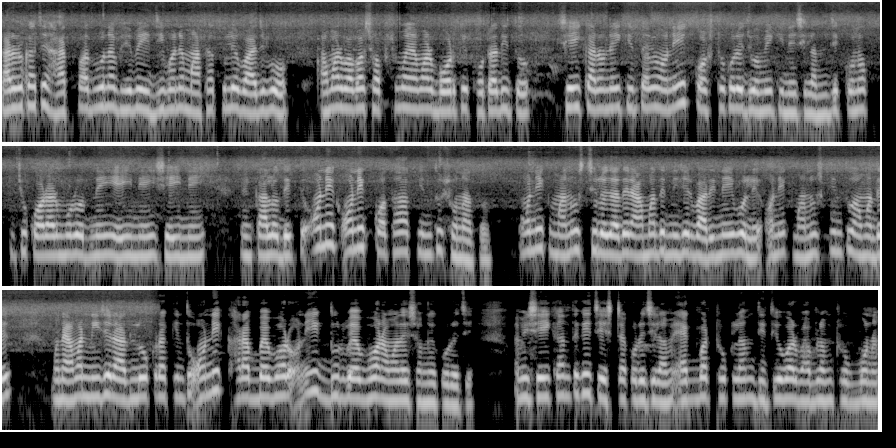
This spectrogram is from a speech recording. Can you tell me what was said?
কারোর কাছে হাত পাতবো না ভেবেই জীবনে মাথা তুলে বাঁচবো। আমার বাবা সবসময় আমার বরকে খোটা দিত। সেই কারণেই কিন্তু আমি অনেক কষ্ট করে জমি কিনেছিলাম। যে কোনো কিছু করার মুরদ নেই, এই নেই, সেই নেই, কালো দেখতে। অনেক অনেক কথা কিন্তু শোনাতো। অনেক মানুষ ছিল যাদের আমাদের নিজের বাড়ি নেই বলে অনেক মানুষ কিন্তু আমাদের মানে আমার নিজের আদ লোকরা কিন্তু অনেক খারাপ ব্যবহার, অনেক দুর্ব্যবহার আমাদের সঙ্গে করেছে। আমি সেইখান থেকেই চেষ্টা করেছিলাম। একবার ঠকলাম, দ্বিতীয়বার ভাবলাম ঠকবো না।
